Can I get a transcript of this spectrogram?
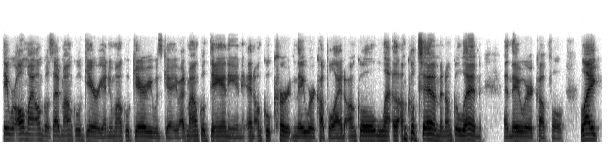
they were all my uncles. I had my uncle gary. I knew my uncle gary was gay. I had my uncle danny and, and uncle kurt and they were a couple. I had uncle Le- uh, uncle tim and uncle len and they were a couple. Like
